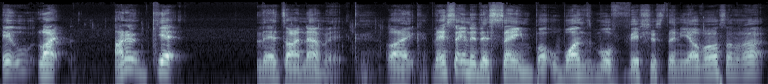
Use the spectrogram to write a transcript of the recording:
it like I don't get their dynamic. Like they're saying they're the same, but one's more vicious than the other, or something like that.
